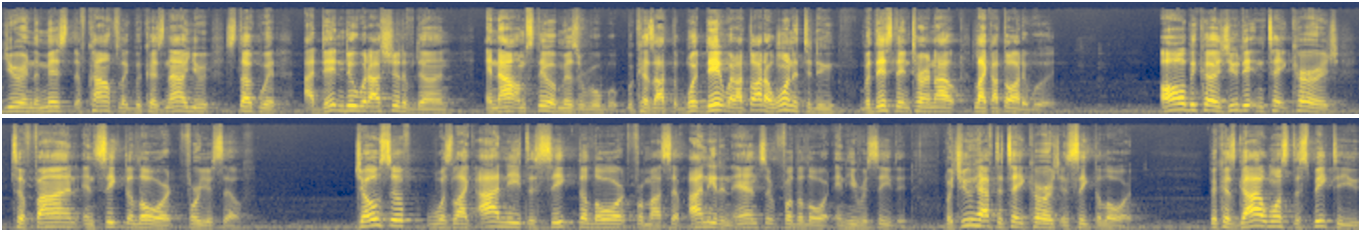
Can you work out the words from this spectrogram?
you're in the midst of conflict because now you're stuck with, I didn't do what I should have done, and now I'm still miserable because I what did what I thought I wanted to do, but this didn't turn out like I thought it would. All because you didn't take courage to find and seek the Lord for yourself. Joseph was like, I need to seek the Lord for myself. I need an answer for the Lord, and he received it. But you have to take courage and seek the Lord because God wants to speak to you.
